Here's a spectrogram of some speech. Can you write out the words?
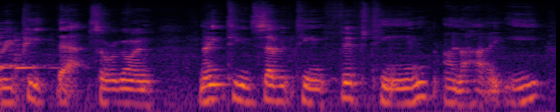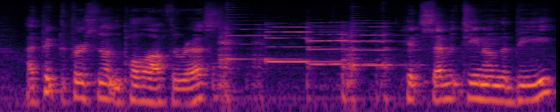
repeat that. So we're going 19, 17, 15 on the high E. I pick the first note and pull off the rest. Hit 17 on the B.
